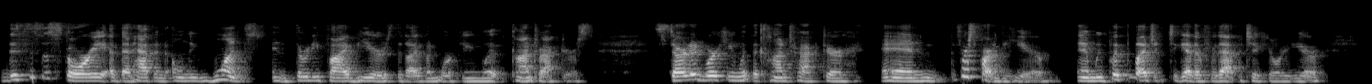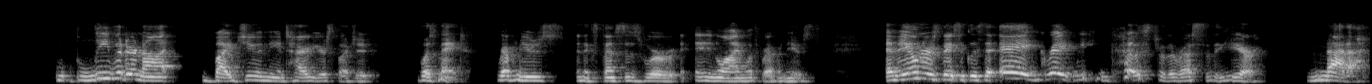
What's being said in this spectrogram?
this is a story that happened only once in 35 years that I've been working with contractors. Started working with a contractor in the first part of the year, and we put the budget together for that particular year. Believe it or not, by June, the entire year's budget was made. Revenues and expenses were in line with revenues. And the owners basically said, Hey, great, we can coast for the rest of the year. Nada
